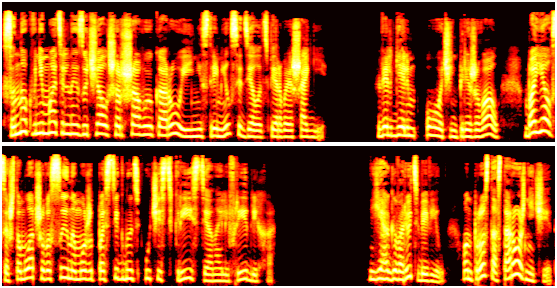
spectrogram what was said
Сынок внимательно изучал шершавую кору и не стремился делать первые шаги. Вильгельм очень переживал, боялся, что младшего сына может постигнуть участь Кристиана или Фридриха. «Я говорю тебе, Вил, он просто осторожничает»,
